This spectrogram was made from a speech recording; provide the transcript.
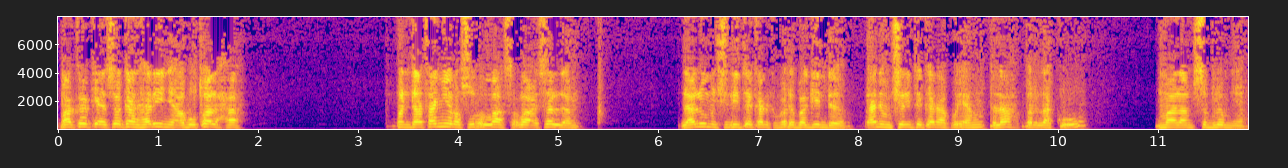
Maka keesokan harinya Abu Talha mendatangi Rasulullah SAW lalu menceritakan kepada baginda yakni menceritakan apa yang telah berlaku malam sebelumnya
